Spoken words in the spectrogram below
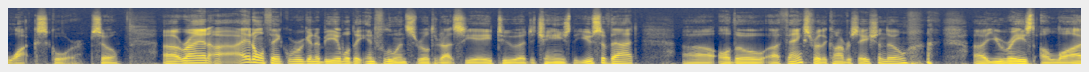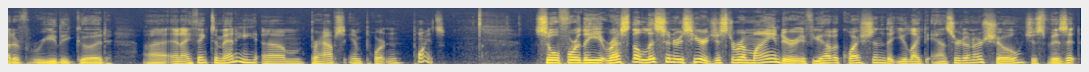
Walk Score. So, uh, Ryan, I don't think we're going to be able to influence Realtor.ca to, uh, to change the use of that. Uh, although, uh, thanks for the conversation, though. uh, you raised a lot of really good, uh, and I think to many, um, perhaps important points. So, for the rest of the listeners here, just a reminder if you have a question that you'd like answered on our show, just visit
